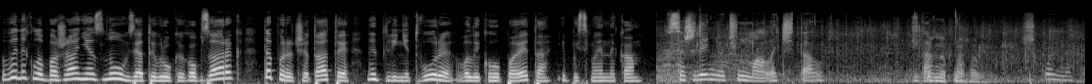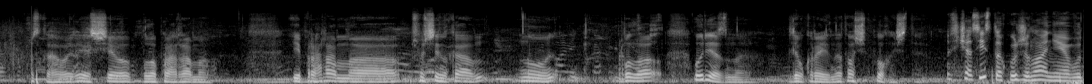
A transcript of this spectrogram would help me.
виникло бажання знов взяти в руки кобзарик та перечитати нетлінні твори великого поета і письменника. К сожалению, очень мало читал. Школьна програма. Просто говоря, ще була програма. І програма Шевченка ну, була урезана для України. Это очень плохо, считаю. Сейчас есть такое желание вот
